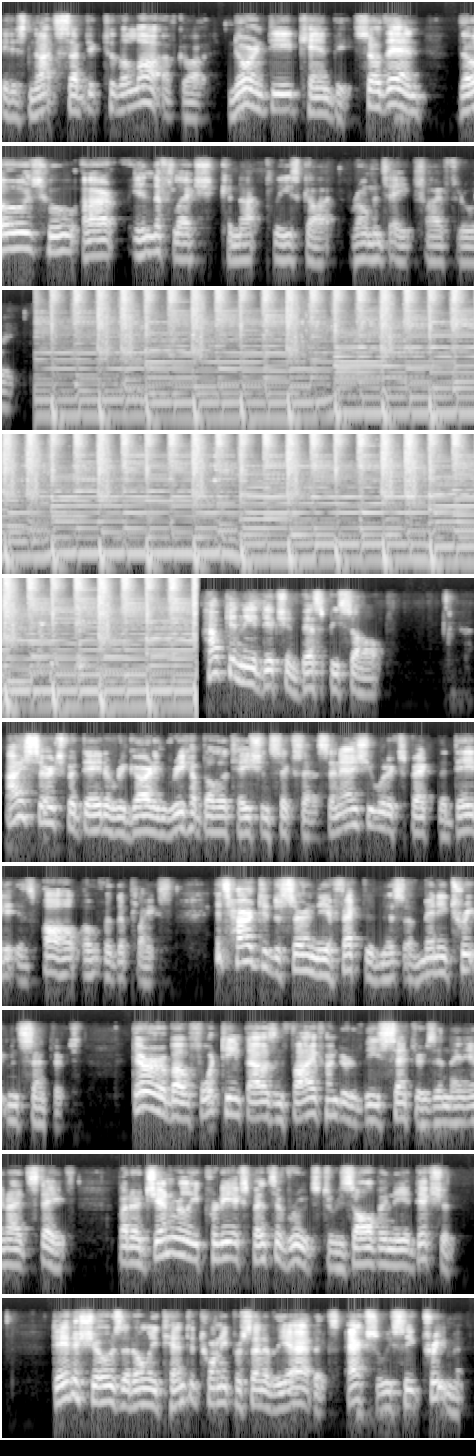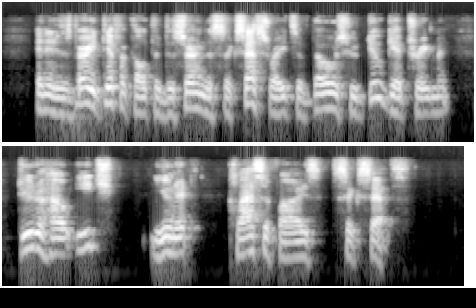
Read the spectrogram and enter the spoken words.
it is not subject to the law of God, nor indeed can be. So then, those who are in the flesh cannot please God. Romans 8 5 through 8. How can the addiction best be solved? I searched for data regarding rehabilitation success, and as you would expect, the data is all over the place. It's hard to discern the effectiveness of many treatment centers. There are about 14,500 of these centers in the United States, but are generally pretty expensive routes to resolving the addiction. Data shows that only 10 to 20% of the addicts actually seek treatment, and it is very difficult to discern the success rates of those who do get treatment due to how each unit classifies success.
